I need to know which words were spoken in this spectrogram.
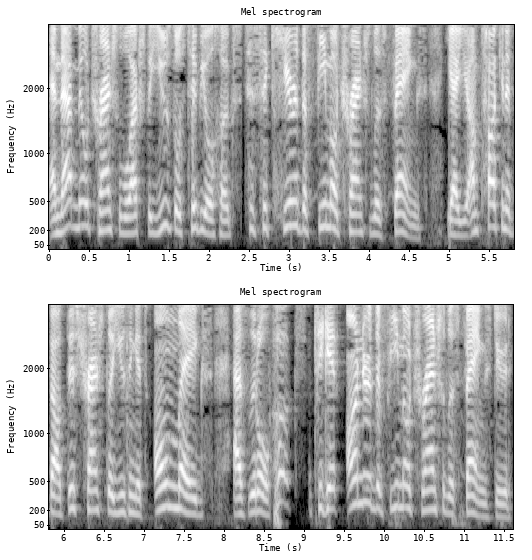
And that male tarantula will actually use those tibial hooks to secure the female tarantula's fangs. Yeah, I'm talking about this tarantula using its own legs as little hooks to get under the female tarantula's fangs, dude.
